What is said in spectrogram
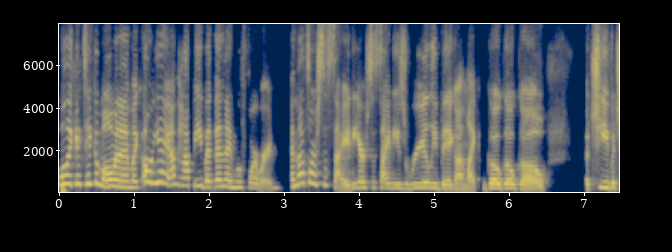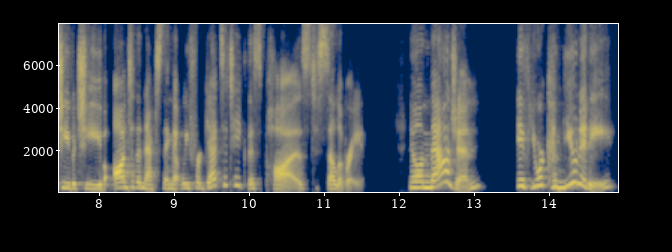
well, like I take a moment and I'm like, oh, yeah, I'm happy. But then I move forward. And that's our society. Our society is really big on like, go, go, go, achieve, achieve, achieve, on to the next thing that we forget to take this pause to celebrate. Now, imagine if your community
